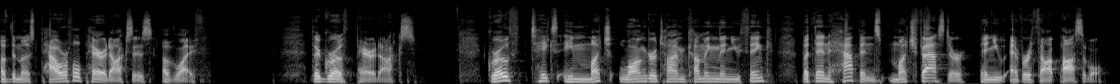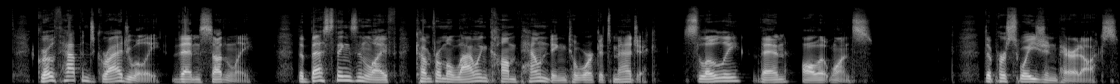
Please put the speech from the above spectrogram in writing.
of the most powerful paradoxes of life. The growth paradox. Growth takes a much longer time coming than you think, but then happens much faster than you ever thought possible. Growth happens gradually, then suddenly. The best things in life come from allowing compounding to work its magic, slowly, then all at once. The persuasion paradox.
